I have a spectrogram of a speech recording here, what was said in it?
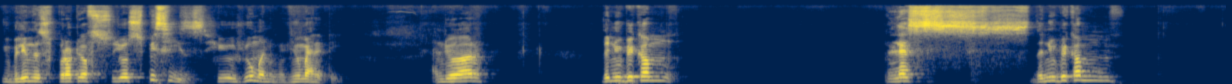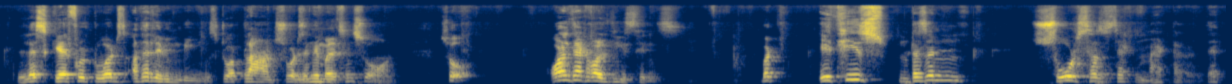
you believe in the superiority of your species, human humanity, and you are then you become less then you become less careful towards other living beings, towards plants, towards animals, and so on. So, all that, all these things. But atheism doesn't source us that matter, that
